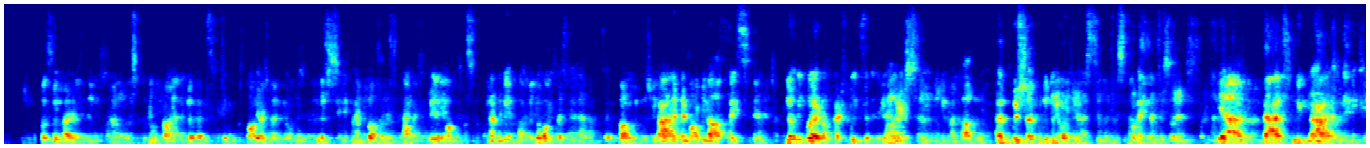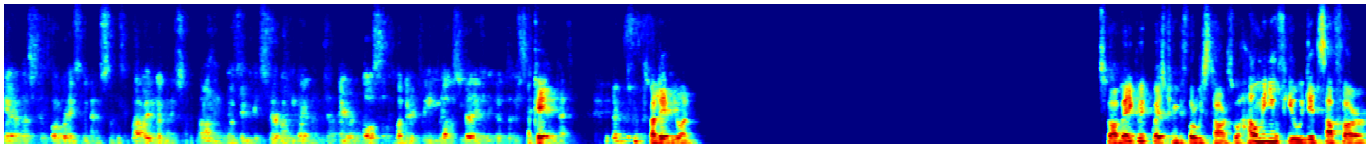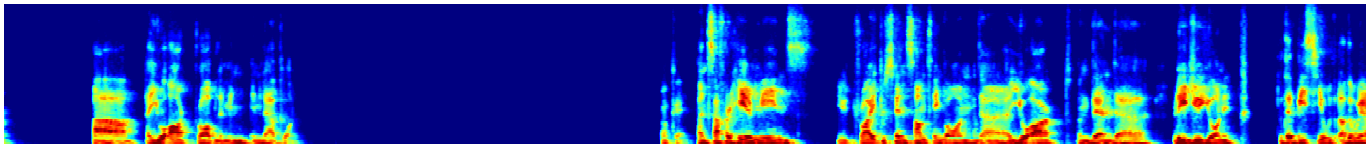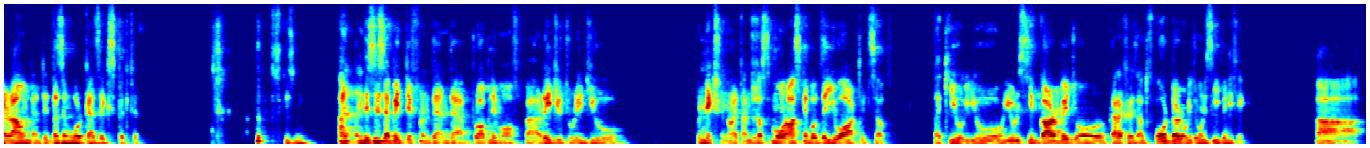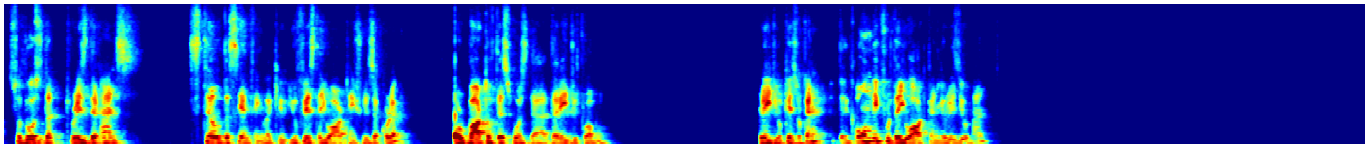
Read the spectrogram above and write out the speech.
Yeah. That's me, that's me, yeah, that's. Okay. I'll leave you. So a very quick question before we start. So how many of you did suffer uh, a UART problem in, in lab one? Okay, and suffer here means you try to send something on the UART and then the radio unit to the PC with the other way around and it doesn't work as expected. Excuse me. And, and this is a bit different than the problem of uh, radio to radio connection, right? I'm just more asking about the UART itself. Like you, you, you receive garbage or characters out of order, or you don't receive anything. Uh, so those that raise their hands, still the same thing, like you, you faced the UART issue, is that correct? Or part of this was the, the radio problem? Radio, case okay, so can, like, only for the UART, can you raise your hand?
